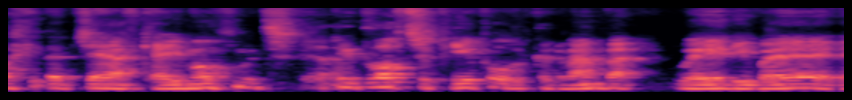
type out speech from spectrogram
like the JFK moments, Yeah. I think lots of people can remember where they were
